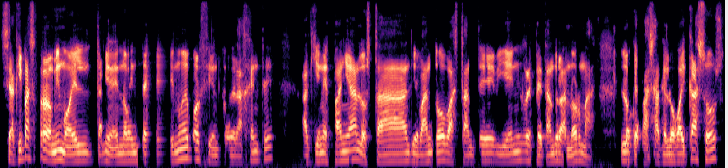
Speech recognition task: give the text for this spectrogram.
si aquí pasa lo mismo, él también, el 99% de la gente aquí en España lo está llevando bastante bien y respetando las normas. Lo que pasa que luego hay casos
